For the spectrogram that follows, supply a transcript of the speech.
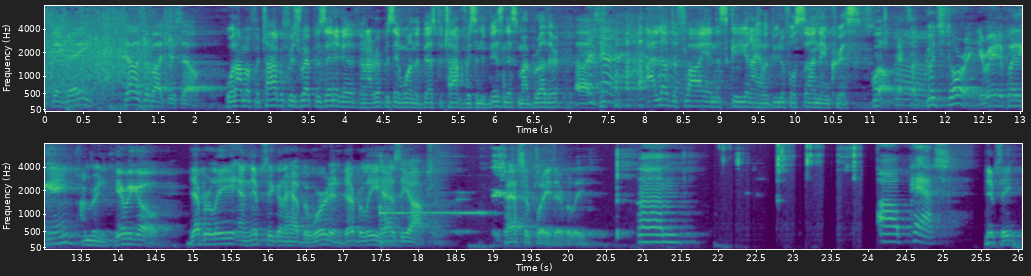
Okay, Grady. Tell us about yourself. Well, I'm a photographer's representative, and I represent one of the best photographers in the business, my brother. Uh, I love to fly and to ski, and I have a beautiful son named Chris. Well, that's a good story. You ready to play the game? I'm ready. Here we go. Debralee and Nipsey going to have the word, and Debralee has the option. Pass or play, Debralee. Um, I'll pass. Nipsey?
